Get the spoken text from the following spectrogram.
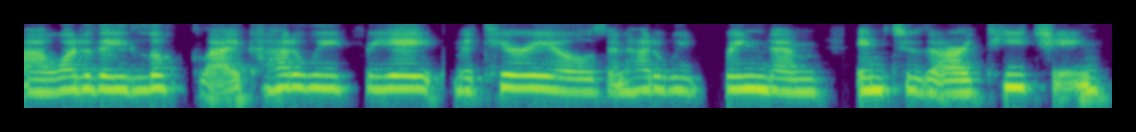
Uh, what do they look like? How do we create materials and how do we bring them into the, our teaching?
